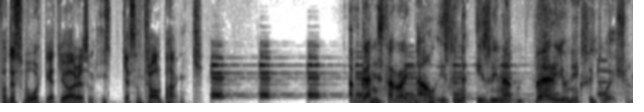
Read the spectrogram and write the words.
vad är svårt det att göra det som icke-centralbank? Afghanistan right now is in, is in a very unique situation.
